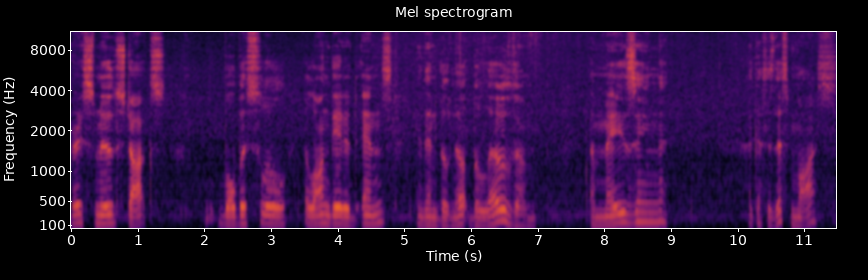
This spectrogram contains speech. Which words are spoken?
Very smooth stalks, bulbous little elongated ends and then below, below them, amazing, I guess is this moss?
